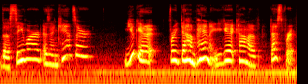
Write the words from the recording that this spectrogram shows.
the c word as in cancer you get freaked out and panic. You get kind of desperate.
